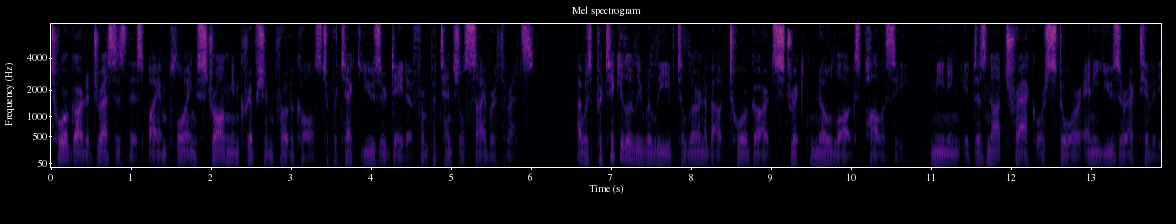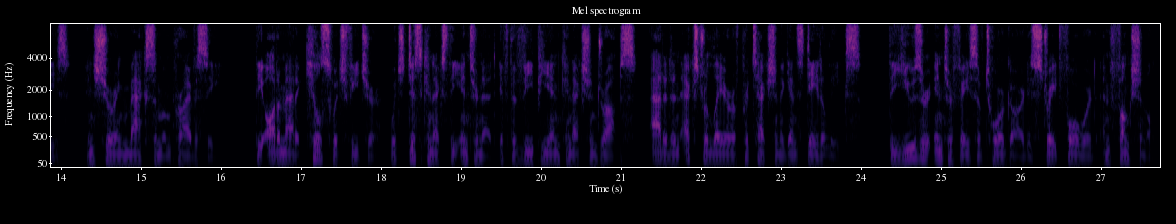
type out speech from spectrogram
TorGuard addresses this by employing strong encryption protocols to protect user data from potential cyber threats. I was particularly relieved to learn about TorGuard's strict no-logs policy, meaning it does not track or store any user activities, ensuring maximum privacy. The automatic kill switch feature, which disconnects the internet if the VPN connection drops, added an extra layer of protection against data leaks. The user interface of TorGuard is straightforward and functional,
